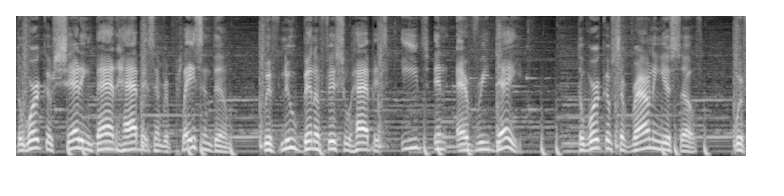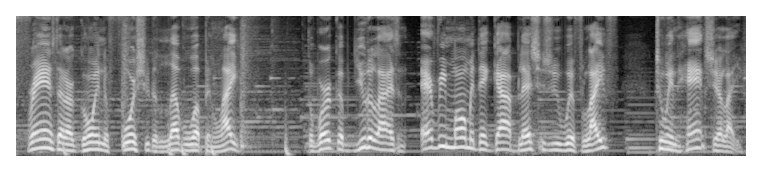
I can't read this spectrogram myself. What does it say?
The work of shedding bad habits and replacing them with new beneficial habits each and every day. The work of surrounding yourself with friends that are going to force you to level up in life. The work of utilizing every moment that God blesses you with life to enhance your life.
